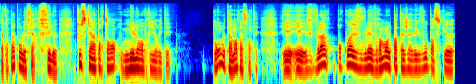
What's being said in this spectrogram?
n'attends pas pour le faire, fais-le. Tout ce qui est important, mets-le en priorité notamment ta santé. Et, voilà pourquoi je voulais vraiment le partager avec vous, parce que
